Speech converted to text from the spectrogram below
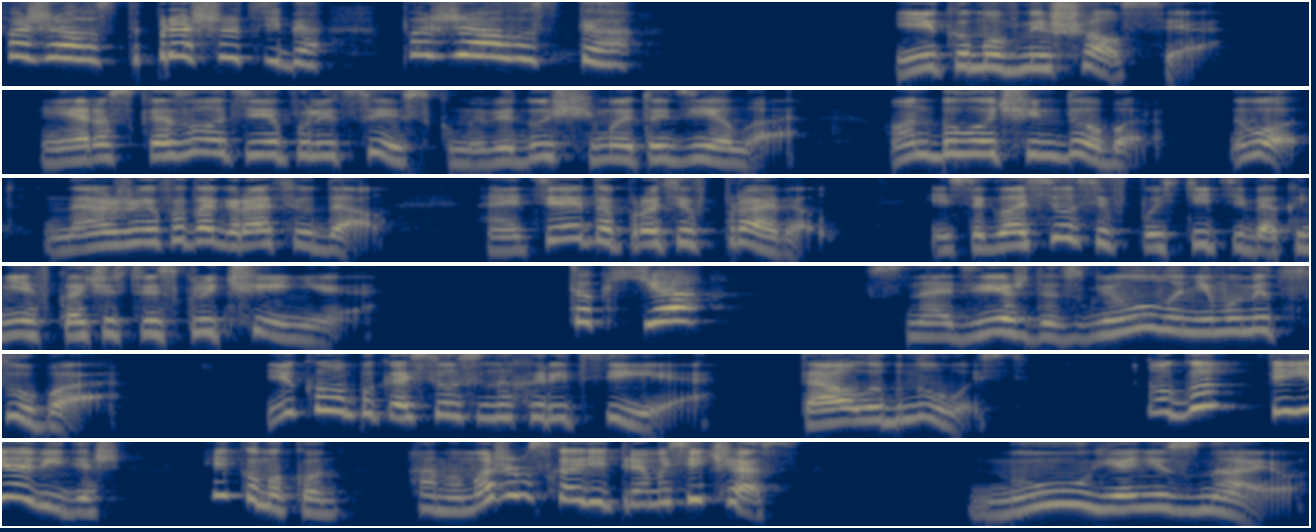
«Пожалуйста, прошу тебя, пожалуйста!» Икому вмешался. Я рассказала тебе полицейскому, ведущему это дело. Он был очень добр. Вот, даже фотографию дал, хотя это против правил, и согласился впустить тебя к ней в качестве исключения. «Так я...» С надеждой взглянул на него Мицуба. Икому покосился на Харития. Та улыбнулась. «Ого, ты ее видишь. Икумакон, а мы можем сходить прямо сейчас?» «Ну, я не знаю.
